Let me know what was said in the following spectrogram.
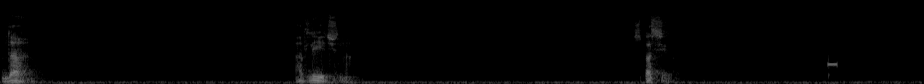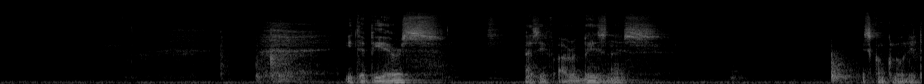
Да. Отлично. Спасибо. It appears as if our business is concluded.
